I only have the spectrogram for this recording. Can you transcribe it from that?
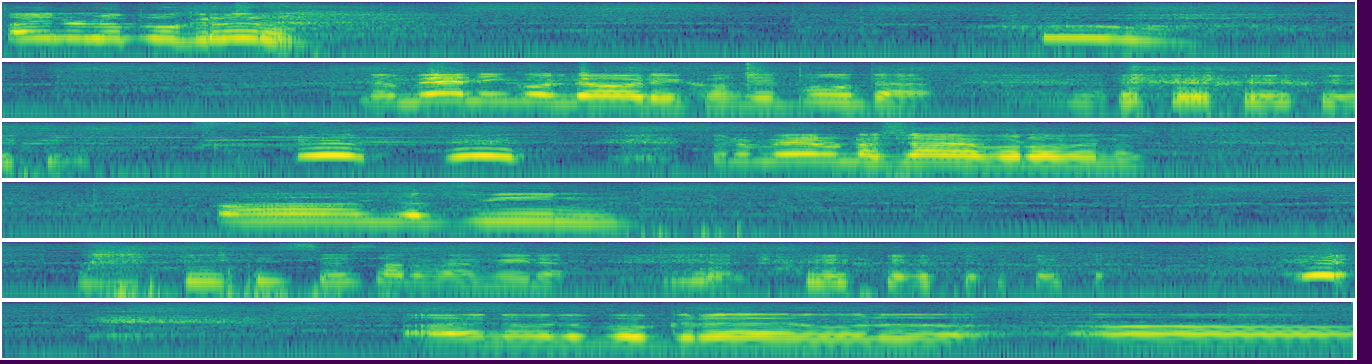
¡Ay, no lo puedo creer! No me da ningún logro, hijos de puta. Pero me dan una llave por lo menos. ¡Ay, al fin! César me mira. Ay, no me lo puedo creer, boludo. Oh.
